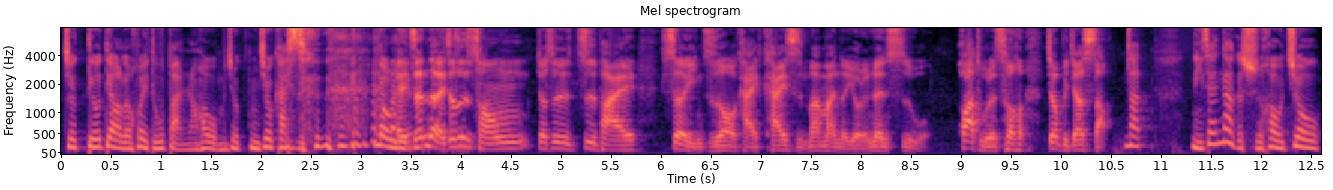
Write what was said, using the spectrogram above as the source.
就丢掉了绘图板，然后我们就你就开始 露哎、脸。真的、就是从就是自拍摄影之后开开始，慢慢的有人认识我。画图的时候 就比较少，那你在那个时候就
